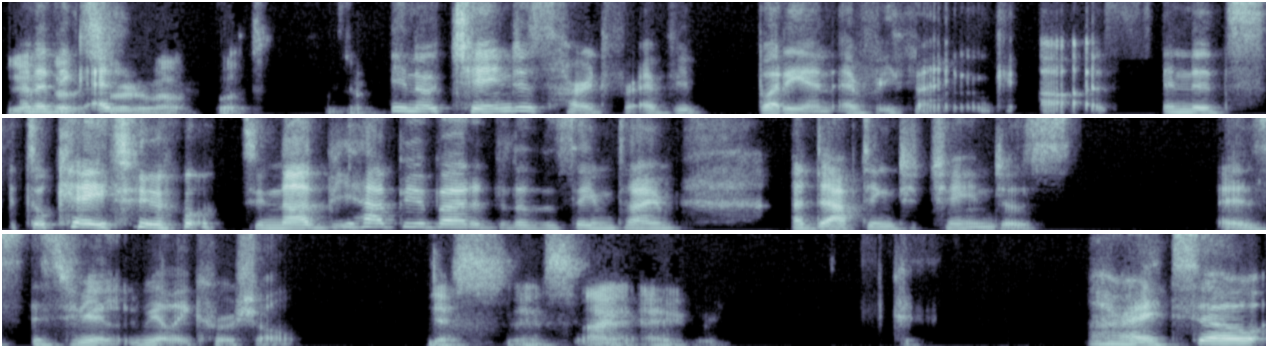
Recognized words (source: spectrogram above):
Yeah and I that's think sort of well but yeah. you know change is hard for everybody and everything uh, and it's it's okay to to not be happy about it but at the same time adapting to changes is is is really really crucial yes yes i, I agree all right. So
